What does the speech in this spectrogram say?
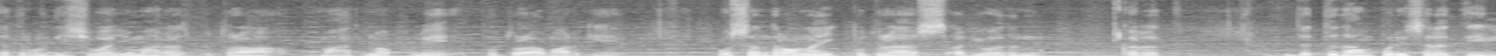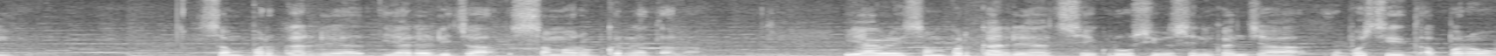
छत्रपती शिवाजी महाराज पुतळा महात्मा फुले पुतळा मार्गे वसंतराव नाईक पुतळास अभिवादन करत दत्तधाम परिसरातील संपर्क कार्यालयात या रॅलीचा समारोप करण्यात आला. यावेळी संपर्क कार्यालयात शेकडो शिवसैनिकांच्या उपस्थित अप्पाराव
